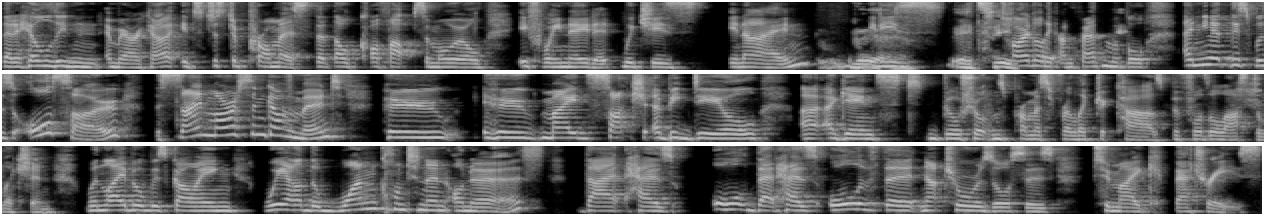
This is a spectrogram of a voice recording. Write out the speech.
that are held in America. It's just a promise that they'll cough up some oil if we need it, which is inane. Yeah. It is it's totally it, unfathomable. And yet this was also the same Morrison government who who made such a big deal uh, against Bill Shorten's promise for electric cars before the last election when Labor was going we are the one continent on earth that has all that has all of the natural resources to make batteries.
